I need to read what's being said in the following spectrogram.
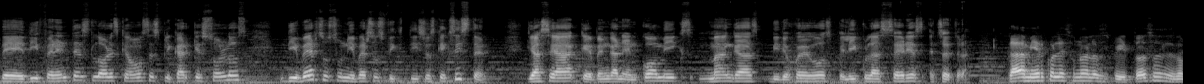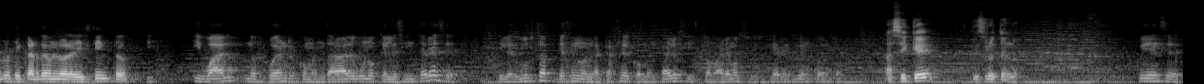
de diferentes lores que vamos a explicar que son los diversos universos ficticios que existen. Ya sea que vengan en cómics, mangas, videojuegos, películas, series, etc. Cada miércoles uno de los espirituosos les va a platicar de un lore distinto. Igual nos pueden recomendar alguno que les interese. Si les gusta, déjenlo en la caja de comentarios y tomaremos sus sugerencias en cuenta. Así que disfrútenlo. Cuídense.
